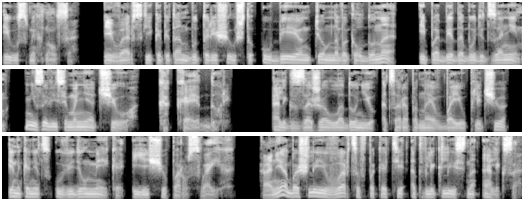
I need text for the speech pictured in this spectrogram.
и усмехнулся. Иварский капитан будто решил, что убей он темного колдуна, и победа будет за ним, независимо ни от чего. Какая дурь! Алекс зажал ладонью оцарапанное в бою плечо и, наконец, увидел Мейка и еще пару своих. Они обошли иварцев, пока те отвлеклись на Алекса,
